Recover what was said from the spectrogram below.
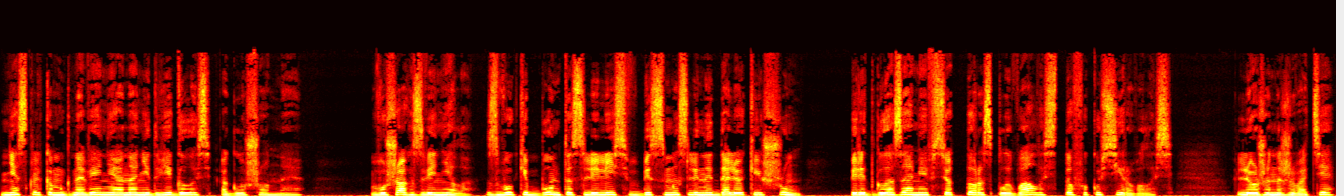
Несколько мгновений она не двигалась, оглушенная. В ушах звенело, звуки бунта слились в бессмысленный далекий шум. Перед глазами все то расплывалось, то фокусировалось. Лежа на животе,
